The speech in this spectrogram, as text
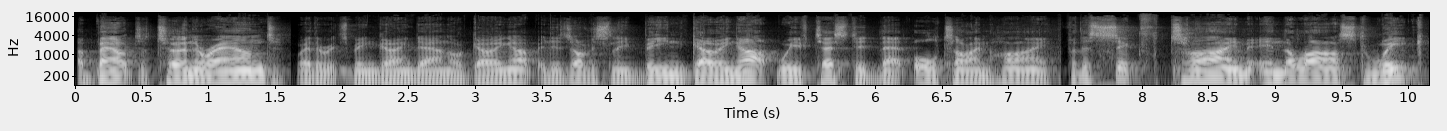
about to turn around, whether it's been going down or going up. It has obviously been going up. We've tested that all time high for the sixth time in the last week,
